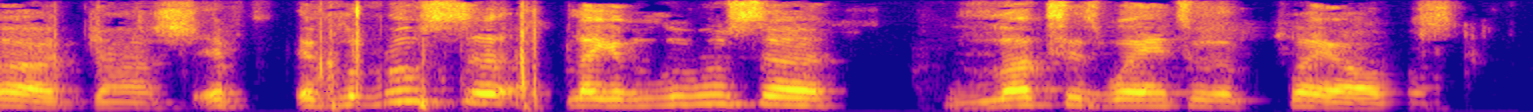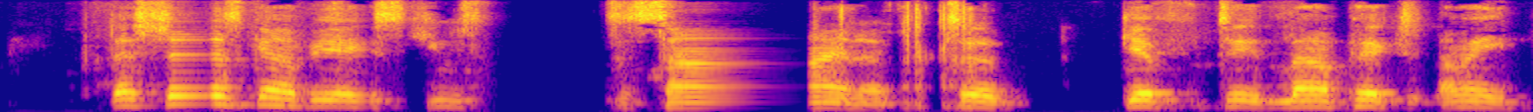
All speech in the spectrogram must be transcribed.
oh gosh, if if La Russa like if La Russa lucks his way into the playoffs, that's just gonna be an excuse to sign him to give to let him pick. I mean,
